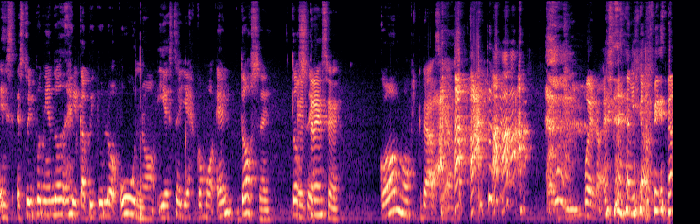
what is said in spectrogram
es- estoy poniendo desde el capítulo 1 y este ya es como el 12. 12. El 13. ¿Cómo? Gracias. Bueno, el capítulo.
